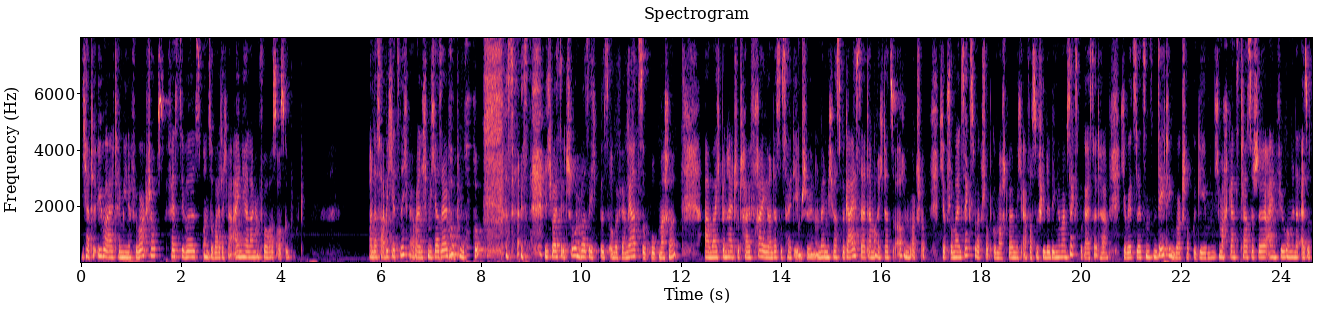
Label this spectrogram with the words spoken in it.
Ich hatte überall Termine für Workshops, Festivals und so weiter. Ich war ein Jahr lang im Voraus ausgebucht. Und das habe ich jetzt nicht mehr, weil ich mich ja selber buche. Das heißt, ich weiß jetzt schon, was ich bis ungefähr März so grob mache. Aber ich bin halt total frei und das ist halt eben schön. Und wenn mich was begeistert, dann mache ich dazu auch einen Workshop. Ich habe schon mal einen Sex-Workshop gemacht, weil mich einfach so viele Dinge beim Sex begeistert haben. Ich habe jetzt letztens einen Dating-Workshop gegeben. Ich mache ganz klassische Einführungen, also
